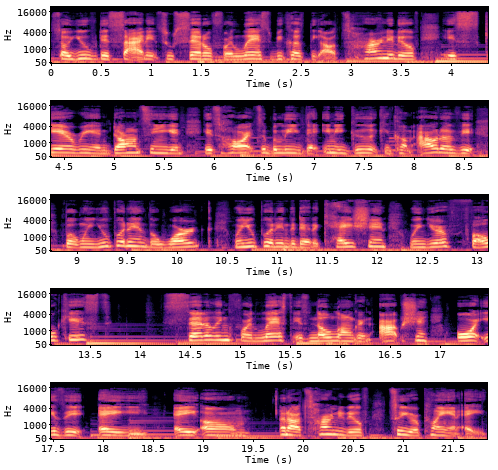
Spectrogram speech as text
So you've decided to settle for less because the alternative is scary and daunting and it's hard to believe that any good can come out of it. But when you put in the work, when you put in the dedication, when you're focused, settling for less is no longer an option or is it a a um an alternative to your plan A.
